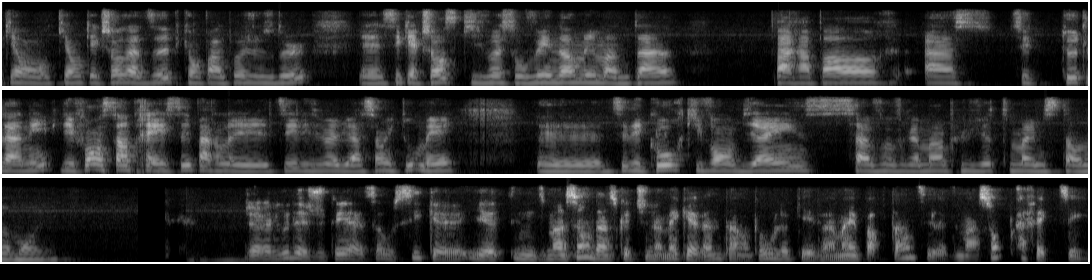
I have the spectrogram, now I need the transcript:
qui ont, ont quelque chose à dire puis qu'on ne parle pas juste d'eux, c'est quelque chose qui va sauver énormément de temps par rapport à toute l'année. Puis des fois, on se sent pressé par les, les évaluations et tout, mais euh, des cours qui vont bien, ça va vraiment plus vite, même si tu en as moins. J'aurais le goût d'ajouter à ça aussi qu'il y a une dimension dans ce que tu nommais, Kevin, tantôt, là, qui est vraiment importante, c'est la dimension affective.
